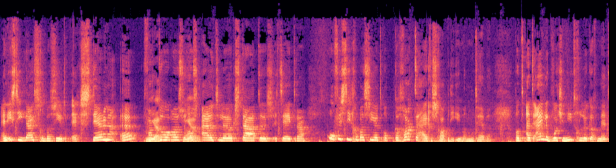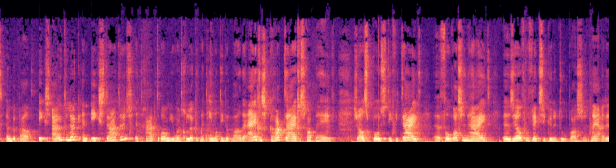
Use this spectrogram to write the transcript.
En is die lijst gebaseerd op externe factoren, Ja, zoals ja. uiterlijk, status, etc. Of is die gebaseerd op karaktereigenschappen die iemand moet hebben? Want uiteindelijk word je niet gelukkig met een bepaald x-uiterlijk en x-status. Het gaat erom, je wordt gelukkig met iemand die bepaalde eigen karaktereigenschappen heeft. Zoals positiviteit, eh, volwassenheid, eh, zelfreflectie kunnen toepassen. Nou ja,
